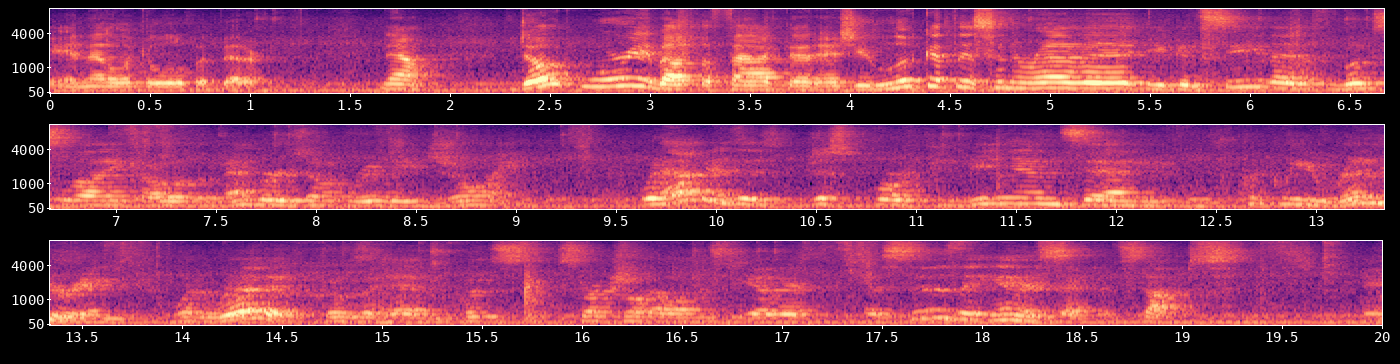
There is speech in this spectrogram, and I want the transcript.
Okay, and that'll look a little bit better. Now, don't worry about the fact that as you look at this in Revit, you can see that it looks like, oh, the members don't really join. What happens is, just for convenience and quickly rendering, when Revit goes ahead and puts structural elements together, as soon as they intersect, it stops. Okay?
